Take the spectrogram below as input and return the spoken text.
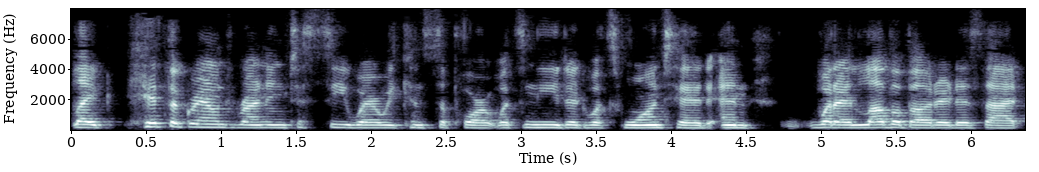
like hit the ground running to see where we can support what's needed, what's wanted. And what I love about it is that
